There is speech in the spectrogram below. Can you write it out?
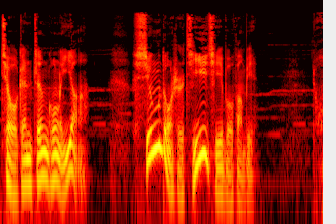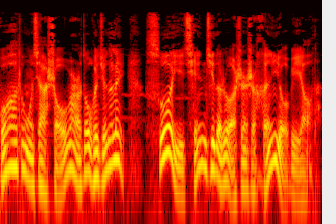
就跟真空了一样啊，行动是极其不方便，活动下手腕都会觉得累，所以前期的热身是很有必要的。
